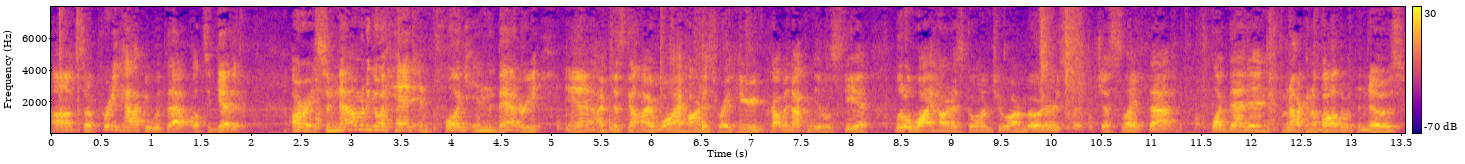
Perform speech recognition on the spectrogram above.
um, so pretty happy with that altogether. Alright, so now I'm going to go ahead and plug in the battery, and I've just got my Y harness right here. You're probably not going to be able to see it. Little Y harness going to our motors, just like that. Plug that in. I'm not going to bother with the nose.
